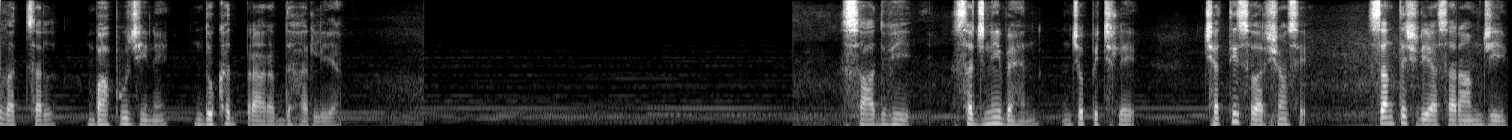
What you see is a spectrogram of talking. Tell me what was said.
वत्सल बापूजी ने दुखद प्रारब्ध हर लिया। साध्वी सजनी बहन, जो पिछले 36 वर्षों से संत श्री आसाराम जी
